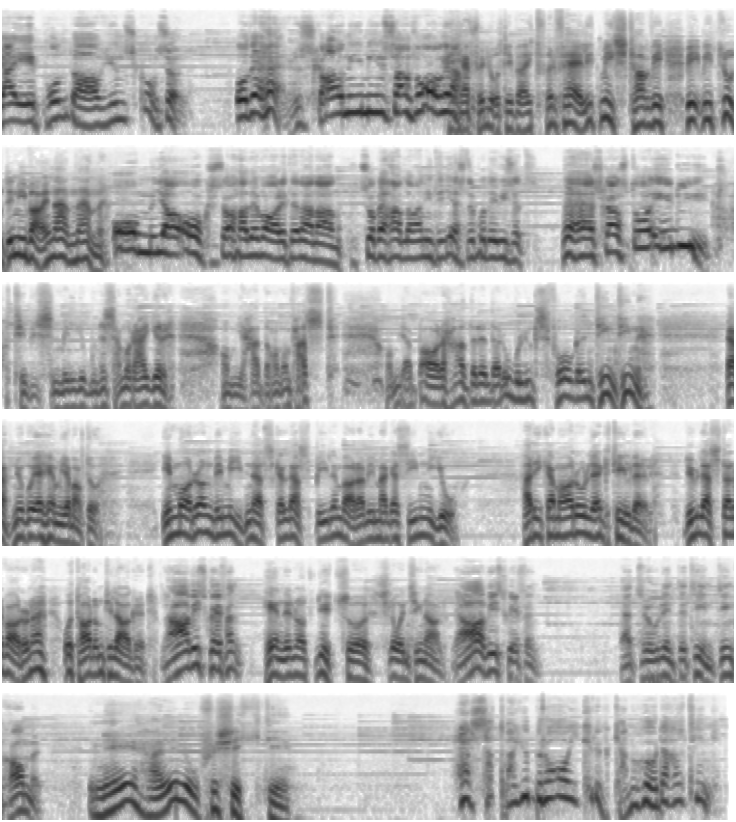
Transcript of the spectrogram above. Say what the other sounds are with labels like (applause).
Jag är Poldaviens konsul. Och det här ska ni minsann få ångra. Ja, förlåt, det var ett förfärligt misstag. Vi, vi, vi trodde ni var en annan. Om jag också hade varit en annan så behandlar man inte gäster på det viset. Det här ska stå er dyrt. Tusen miljoner samurajer. Om jag hade honom fast. Om jag bara hade den där olycksfågeln Tintin. Ja, nu går jag hem, Yamato. Imorgon vid midnatt ska lastbilen vara vid magasin 9. Harikamaru, lägg till där. Du lastar varorna och tar dem till lagret. Ja, visst chefen. Händer något nytt så slå en signal. Ja, visst chefen. Jag tror inte Tintin kommer. Nej, han är nog försiktig. Här satt man ju bra i krukan och hörde allting.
